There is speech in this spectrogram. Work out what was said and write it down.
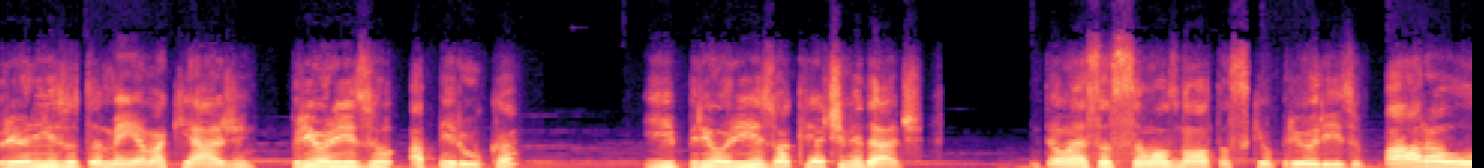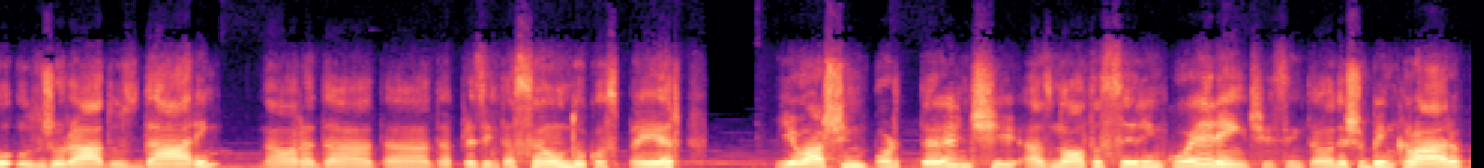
Priorizo também a maquiagem, priorizo a peruca e priorizo a criatividade. Então essas são as notas que eu priorizo para o, os jurados darem na hora da, da, da apresentação do cosplayer. E eu acho importante as notas serem coerentes. Então eu deixo bem claro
